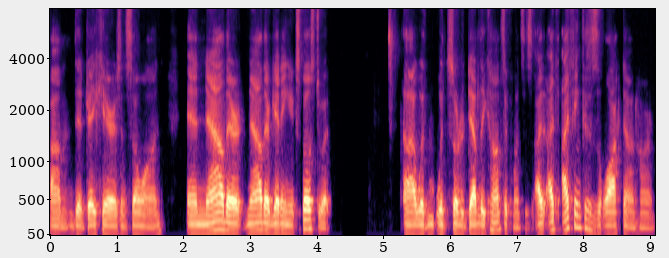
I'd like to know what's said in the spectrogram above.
um, their daycares and so on and now they're now they're getting exposed to it uh, with with sort of deadly consequences. I, I, I think this is a lockdown harm,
